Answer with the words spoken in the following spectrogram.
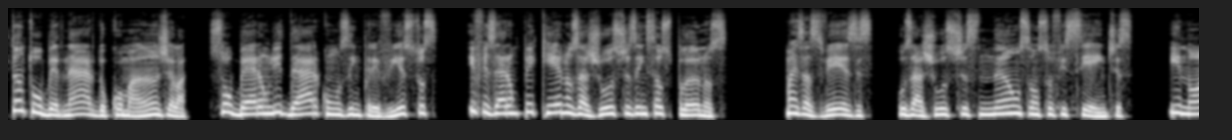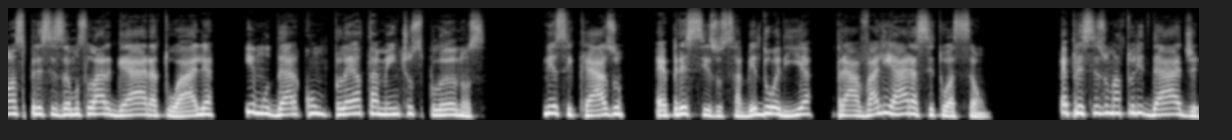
Tanto o Bernardo como a Ângela souberam lidar com os imprevistos e fizeram pequenos ajustes em seus planos. Mas às vezes, os ajustes não são suficientes e nós precisamos largar a toalha e mudar completamente os planos. Nesse caso, é preciso sabedoria para avaliar a situação. É preciso maturidade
